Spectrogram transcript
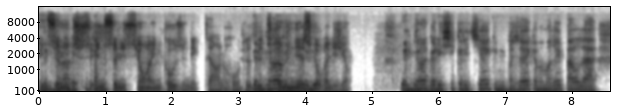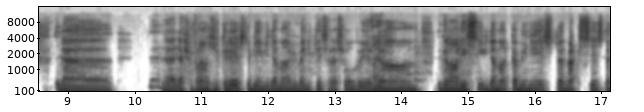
Une, solution à une cause unique, en gros, du communisme aux religions. Il y a le grand récit chrétien qui nous disait qu'à un moment donné, par la, la, la, souffrance du Christ, bien évidemment, l'humanité serait sauvée. Il y a le, grand, grand récit, évidemment, communiste, marxiste,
